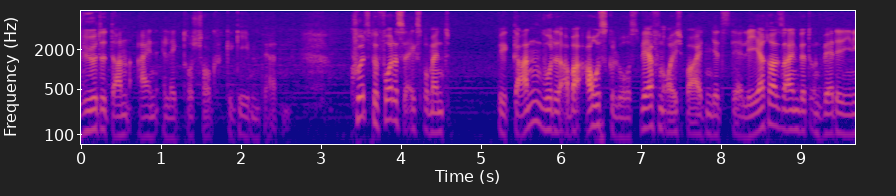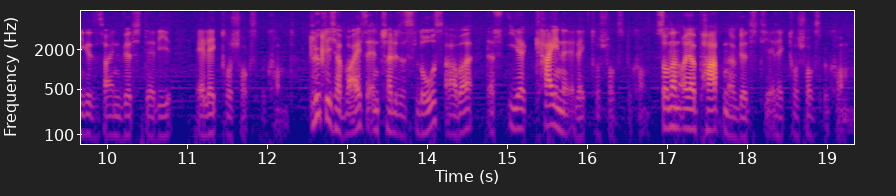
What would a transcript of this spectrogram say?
würde dann ein Elektroschock gegeben werden. Kurz bevor das Experiment begann, wurde aber ausgelost, wer von euch beiden jetzt der Lehrer sein wird und wer derjenige sein wird, der die Elektroschocks bekommt. Glücklicherweise entscheidet das Los aber, dass ihr keine Elektroschocks bekommt, sondern euer Partner wird die Elektroschocks bekommen.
